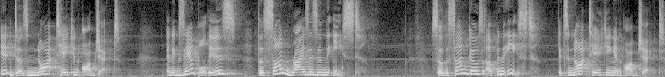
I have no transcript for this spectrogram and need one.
It does not take an object. An example is the sun rises in the east. So the sun goes up in the east. It's not taking an object.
